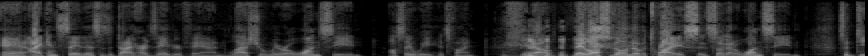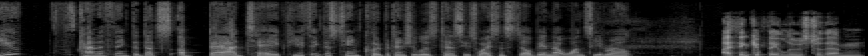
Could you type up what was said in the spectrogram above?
And I can say this as a diehard Xavier fan. Last year when we were a one seed, I'll say we. It's fine. You know, they lost to Villanova twice and still got a one seed. So do you kind of think that that's a bad take? Do you think this team could potentially lose to Tennessee twice and still be in that one seed route? I think if they lose to them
